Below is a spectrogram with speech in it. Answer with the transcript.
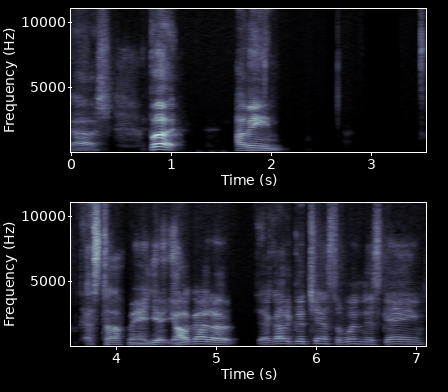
Gosh, but I mean, that's tough, man. Yeah, y'all got a y'all got a good chance to win this game.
